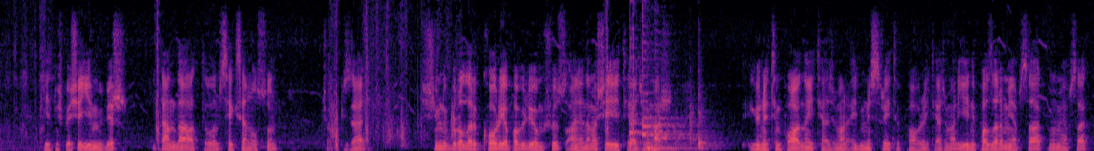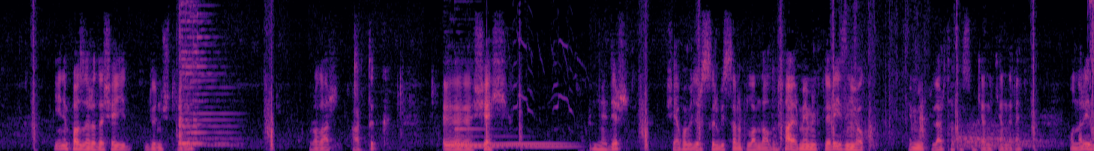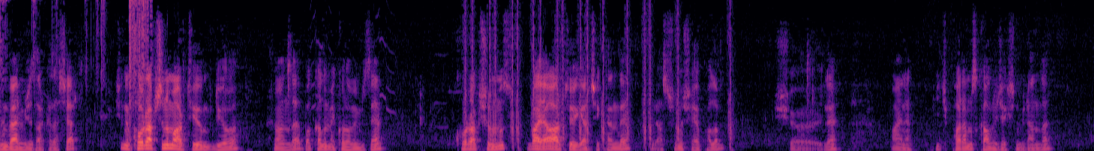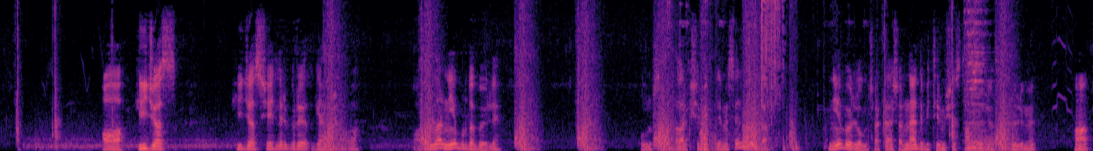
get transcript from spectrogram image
75'e 21. Bir tane daha attıralım. 80 olsun. Çok güzel. Şimdi buraları core yapabiliyormuşuz. Aynen ama şeye ihtiyacım var. Yönetim puanına ihtiyacım var. Administrative power'a ihtiyacım var. Yeni pazarı mı yapsak, bunu mu yapsak? Yeni pazarı da şey dönüştürelim. Buralar artık eee, şey nedir? Şey yapabiliriz. Sırbistan'ı falan da aldığımız. Hayır, Memlüklere izin yok. Memlükler takılsın kendi kendine. Onlara izin vermeyeceğiz arkadaşlar. Şimdi corruption'ım artıyor diyor şu anda. Bakalım ekonomimize. Corruption'ımız bayağı artıyor gerçekten de. Biraz şunu şey yapalım. Şöyle. Aynen. Hiç paramız kalmayacak şimdi bir anda. Aa, Hicaz. Hicaz şeyleri buraya gelmiş. Aa. Bu adamlar niye burada böyle? Oğlum siz bu kadar kişi beklemeseniz burada. Niye böyle olmuş arkadaşlar? Nerede bitirmişiz tam böyle bölümü? Ha?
